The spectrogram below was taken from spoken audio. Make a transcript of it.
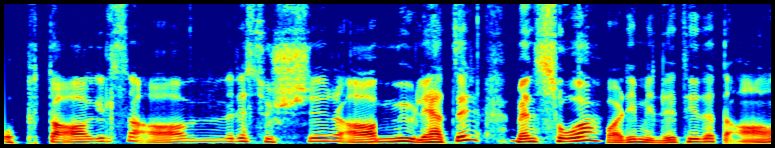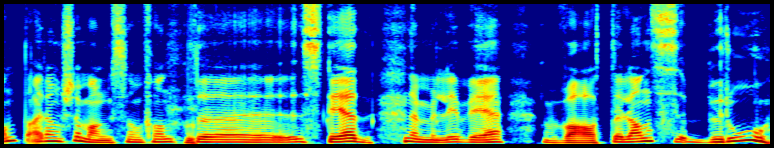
oppdagelse av ressurser, av muligheter. Men så var det imidlertid et annet arrangement som fant uh, sted, nemlig ved Vaterlands bro,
